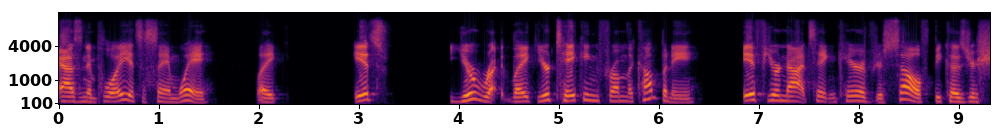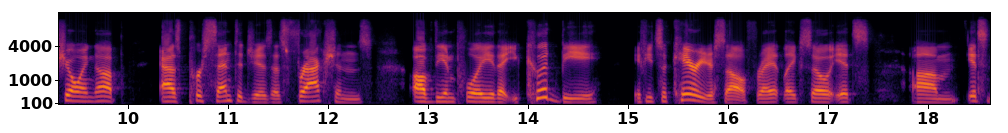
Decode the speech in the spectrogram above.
as an employee, it's the same way. Like it's you're right like you're taking from the company if you're not taking care of yourself because you're showing up as percentages as fractions of the employee that you could be if you took care of yourself right? Like so it's um it's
